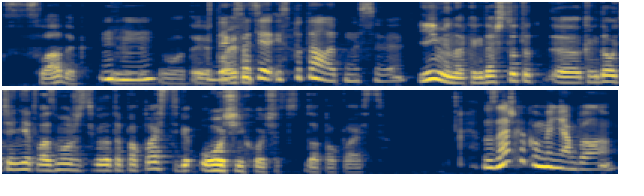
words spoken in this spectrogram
сладок. Вот, и Я, поэтому... кстати, испытала это на себе. Именно, когда что-то, когда у тебя нет возможности куда-то попасть, тебе очень хочется туда попасть. Ну, знаешь, как у меня было?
